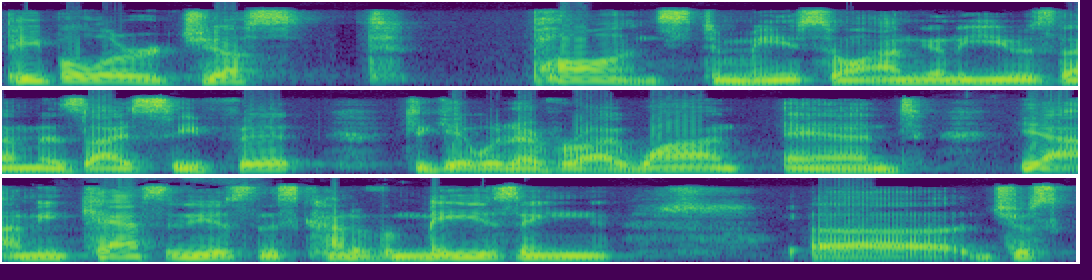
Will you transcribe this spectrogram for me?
people are just pawns to me, so I'm going to use them as I see fit to get whatever I want. And yeah, I mean, Cassidy is this kind of amazing, uh, just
